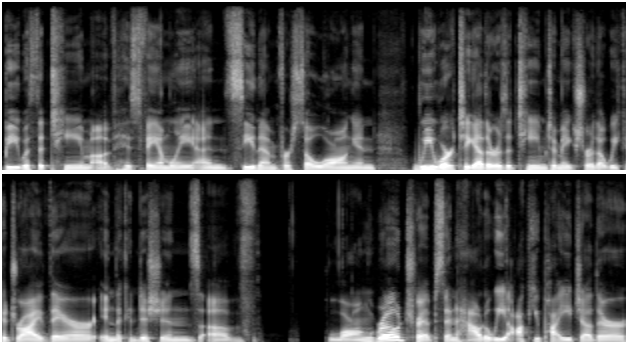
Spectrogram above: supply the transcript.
be with the team of his family and see them for so long. And we worked together as a team to make sure that we could drive there in the conditions of long road trips and how do we occupy each other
